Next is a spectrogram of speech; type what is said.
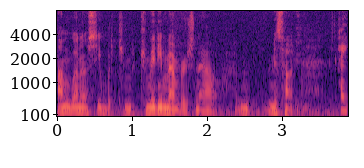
I'm going to see what com- committee members now. M- Ms. Hunt? Hi.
